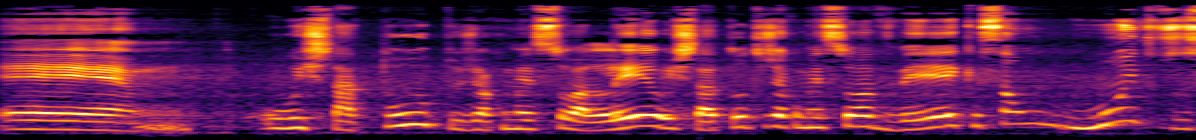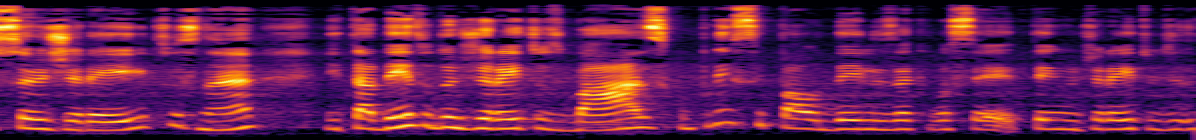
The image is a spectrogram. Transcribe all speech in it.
é, o estatuto, já começou a ler o estatuto, já começou a ver que são muitos os seus direitos, né? E está dentro dos direitos básicos. O principal deles é que você tem o direito de,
